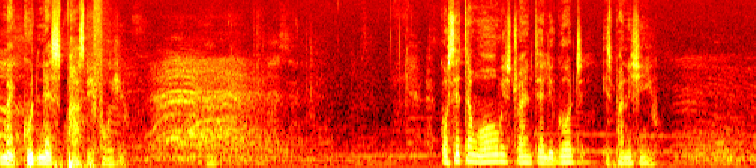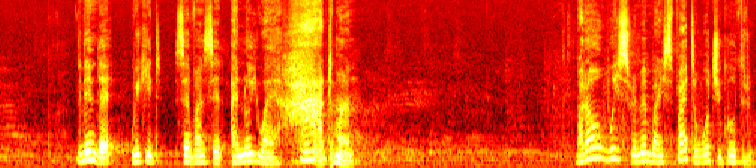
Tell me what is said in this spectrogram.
my goodness pass before you. Because Satan will always try and tell you God is punishing you. Then the wicked servant said, I know you are a hard man. But always remember, in spite of what you go through,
